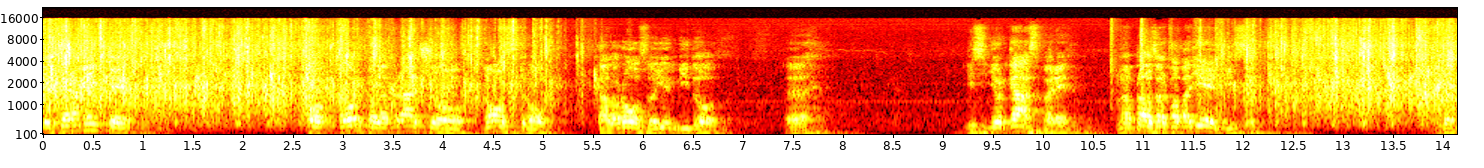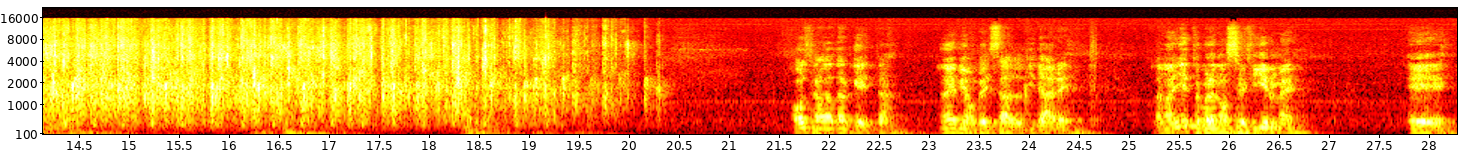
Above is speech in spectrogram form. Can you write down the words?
e chiaramente porto l'abbraccio nostro caloroso, io invito eh, il signor Gaspare, un applauso al papà di Elvis. Oltre alla targhetta, noi abbiamo pensato di dare la maglietta con le nostre firme e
